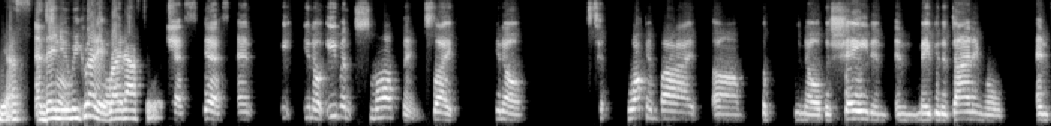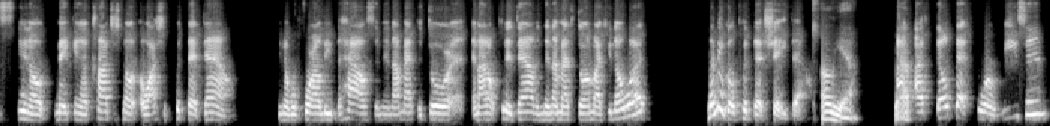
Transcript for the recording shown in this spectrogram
Yes. And then you regret it so- right afterwards. Yes, yes. And, you know, even small things like, you know, t- walking by um, the, you know, the shade in, in maybe the dining room and, you know, making a conscious note, oh, I should put that down, you know, before I leave the house. And then I'm at the door and, and I don't put it down. And then I'm at the door. I'm like, you know what? Let me go put that shade down. Oh yeah. I, I felt that for a reason.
